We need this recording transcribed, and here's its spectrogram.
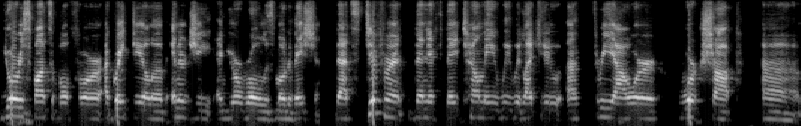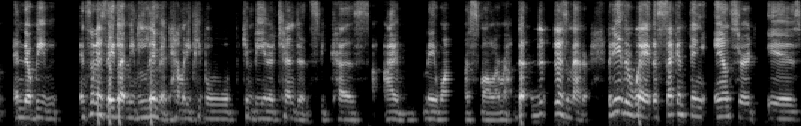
you're responsible for a great deal of energy and your role is motivation. That's different than if they tell me we would like you to do a three hour workshop um, and there'll be and sometimes they let me limit how many people will, can be in attendance because I may want a smaller amount. That, that, doesn't matter. But either way, the second thing answered is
